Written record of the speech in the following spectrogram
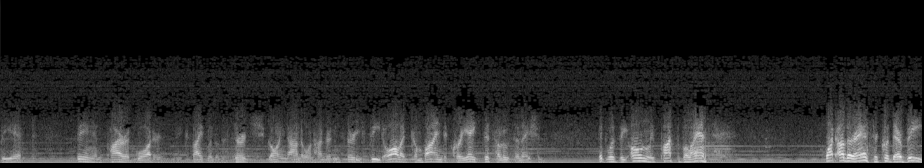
be it. Being in pirate waters, the excitement of the search, going down to 130 feet, all had combined to create this hallucination. It was the only possible answer. What other answer could there be?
